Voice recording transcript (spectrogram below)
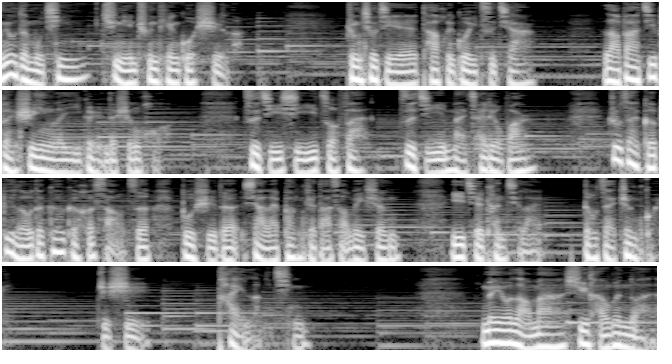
朋友的母亲去年春天过世了，中秋节他回过一次家，老爸基本适应了一个人的生活，自己洗衣做饭，自己买菜遛弯儿。住在隔壁楼的哥哥和嫂子不时的下来帮着打扫卫生，一切看起来都在正轨，只是太冷清。没有老妈嘘寒问暖、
